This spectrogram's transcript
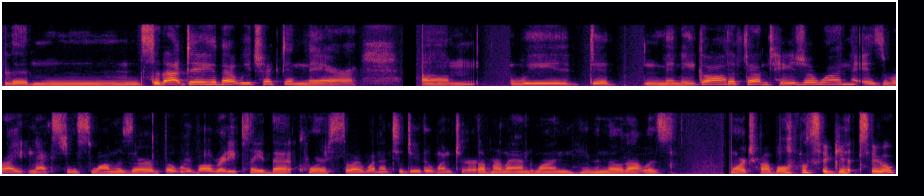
then, so that day that we checked in there, um, we did mini golf. The Fantasia one is right next to the Swan Reserve, but we've already played that course, so I wanted to do the Winter Summerland one, even though that was more trouble to get to.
